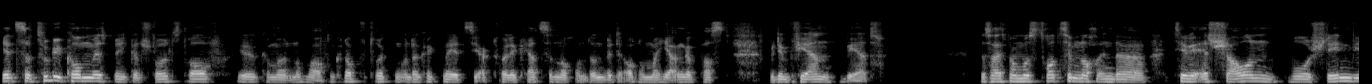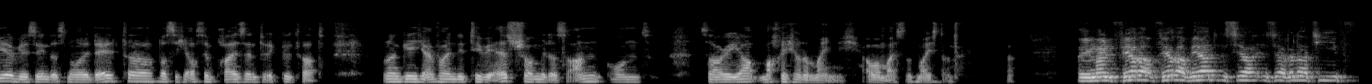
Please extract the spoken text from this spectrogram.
jetzt dazugekommen ist, bin ich ganz stolz drauf. Hier kann man nochmal auf den Knopf drücken und dann kriegt man jetzt die aktuelle Kerze noch und dann wird er auch nochmal hier angepasst mit dem Fernwert. Das heißt, man muss trotzdem noch in der TWS schauen, wo stehen wir. Wir sehen das neue Delta, was sich aus dem Preis entwickelt hat. Und dann gehe ich einfach in die TWS, schaue mir das an und sage, ja, mache ich oder mache ich nicht. Aber meistens mache ich dann. Ich meine, fairer, fairer Wert ist ja, ist ja relativ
